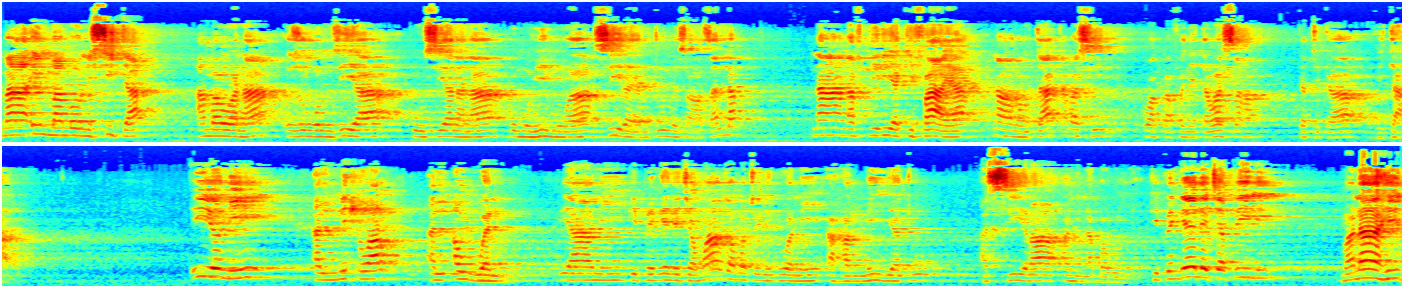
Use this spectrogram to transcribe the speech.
maima ambao ni sita ambao wanazungumzia kuhusiana na umuhimu wa sira ya mtume saw sallam na nafikiria kifaya na wanaotaka basi wakafanya tawasa katika vitabu. Hiyo ni almihwar alawwal yani kipengele cha mwanzo ambacho ilikuwa ni ahamiyatu asira an-nabawiyya. Kipengele cha pili manahij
